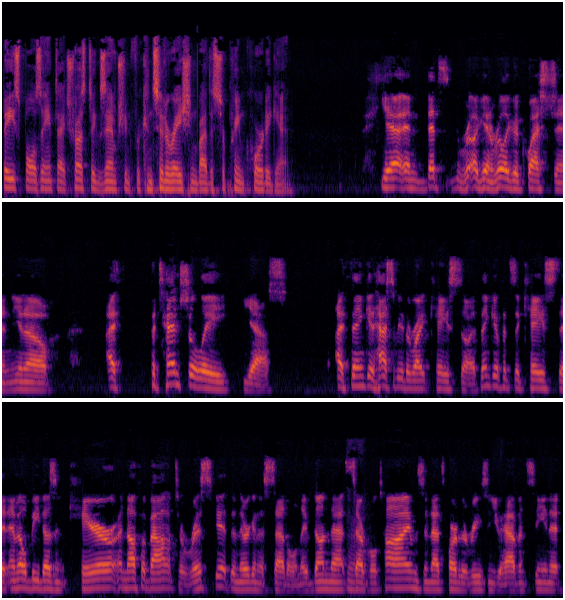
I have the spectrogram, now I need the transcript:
baseball's antitrust exemption for consideration by the Supreme Court again? Yeah, and that's again a really good question. You know, I potentially yes. I think it has to be the right case, though. I think if it's a case that MLB doesn't care enough about to risk it, then they're going to settle. And they've done that yeah. several times. And that's part of the reason you haven't seen it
